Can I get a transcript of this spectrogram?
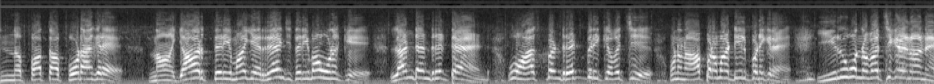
என்ன பார்த்தா போடாங்கற. நான் யார் தெரியுமா? என் ரேஞ்ச் தெரியுமா உனக்கு? லண்டன் ரிட்டர்ன் உன் ஹஸ்பண்ட் ரெட் பிரிக்க வச்சு உன்னை நான் அப்புறமா டீல் பண்ணிக்கிறேன். இரு உன்னை வச்சுக்கிறேன் நானு.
